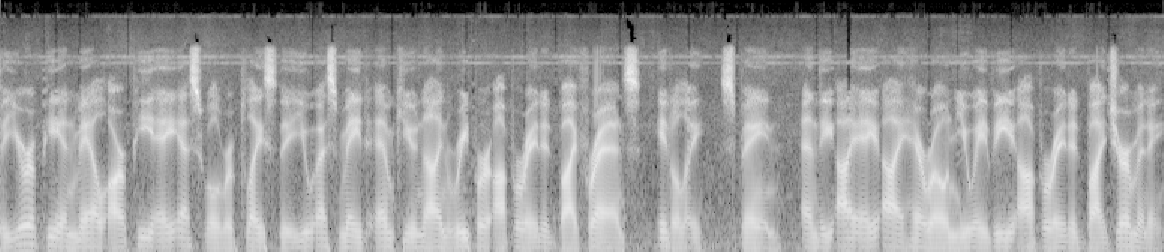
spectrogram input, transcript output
The European MALE RPAS will replace the US-made MQ-9 Reaper operated by France, Italy, Spain, and the IAI Heron UAV operated by Germany.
